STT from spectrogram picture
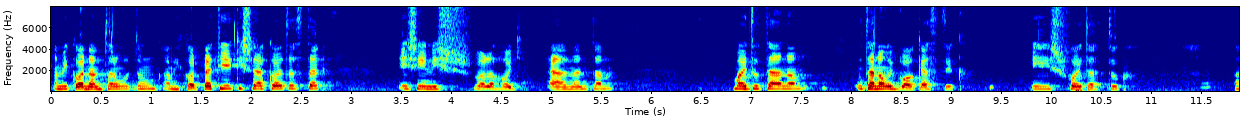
amikor nem tanultunk, amikor Petiék is elköltöztek, és én is valahogy elmentem. Majd utána, utána újból kezdtük, és folytattuk a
